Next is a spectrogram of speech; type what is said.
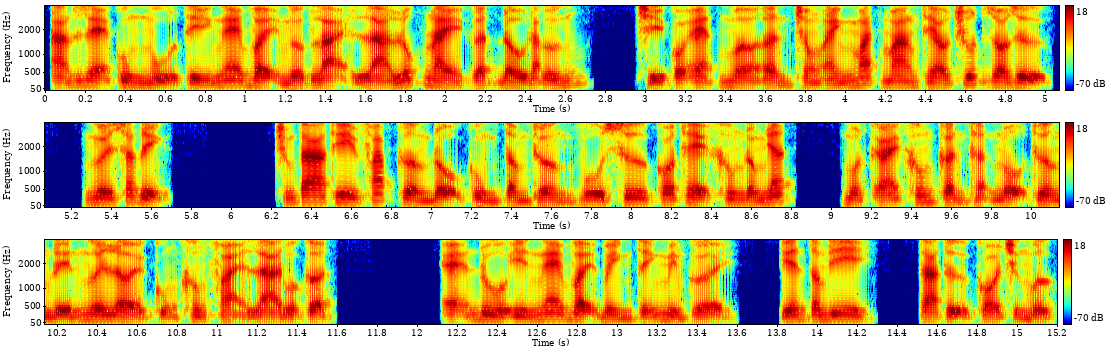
Án rẽ cùng mụ tỷ nghe vậy ngược lại là lúc này gật đầu đáp ứng, chỉ có ed mở ẩn trong ánh mắt mang theo chút do dự, ngươi xác định chúng ta thi pháp cường độ cùng tầm thường vu sư có thể không đồng nhất, một cái không cẩn thận nộ thương đến ngươi lời cũng không phải là đùa cợt. Enduin nghe vậy bình tĩnh mỉm cười, yên tâm đi, ta tự có chừng mực.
